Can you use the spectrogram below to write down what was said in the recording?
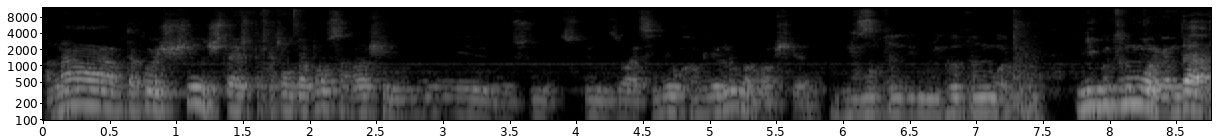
она, такое ощущение, считает, что протокол допроса, она вообще, не, что, что называется, ни ухом, ни рылом вообще. Не Guten- не Guten Morgen. Не Guten Morgen, да.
